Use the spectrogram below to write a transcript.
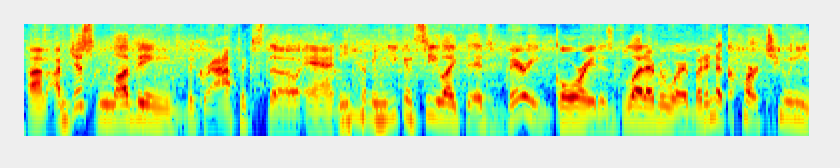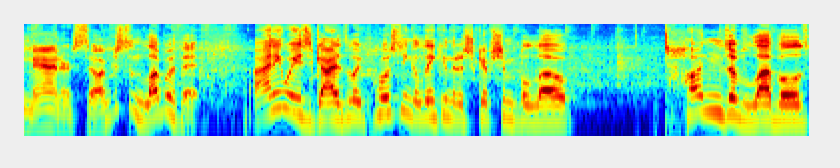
Um, I'm just loving the graphics though, and I mean you can see like it's very gory, there's blood everywhere, but in a cartoony manner. So I'm just in love with it. Uh, anyways, guys, I'll be posting a link in the description below tons of levels,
